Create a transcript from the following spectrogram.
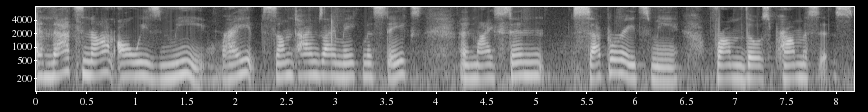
And that's not always me, right? Sometimes I make mistakes and my sin separates me from those promises.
